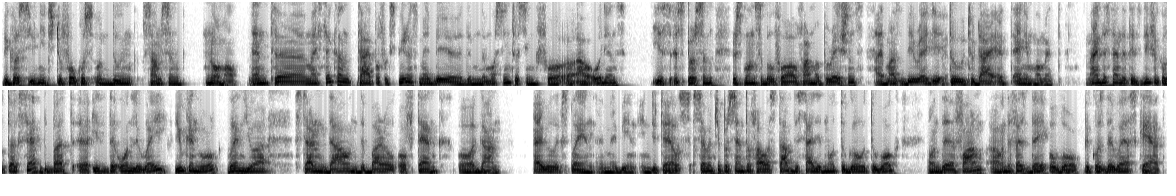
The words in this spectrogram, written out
because you need to focus on doing something normal. And uh, my second type of experience, maybe uh, the, the most interesting for uh, our audience, is as person responsible for our farm operations. I must be ready to, to die at any moment. I understand that it's difficult to accept, but uh, it's the only way you can work when you are staring down the barrel of tank or a gun. I will explain uh, maybe in, in details. 70% of our staff decided not to go to work on the farm uh, on the first day of war because they were scared.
